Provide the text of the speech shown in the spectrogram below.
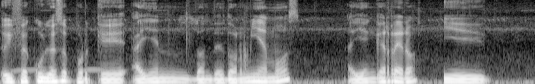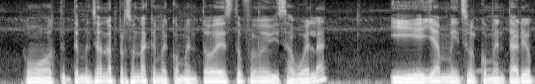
y fue curioso porque ahí en donde dormíamos, ahí en Guerrero, y como te, te menciono, la persona que me comentó esto fue mi bisabuela. Y ella me hizo el comentario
